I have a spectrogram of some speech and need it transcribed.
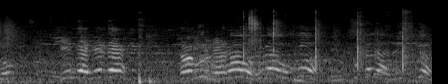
top. Bir de bir de. Çok Vur, güzel. Bravo bravo bu. Bu kadar risk yok.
